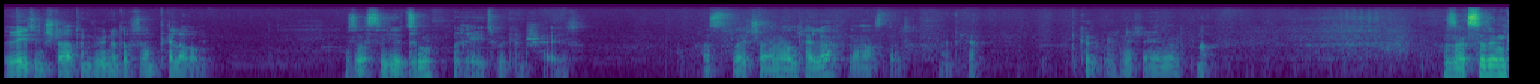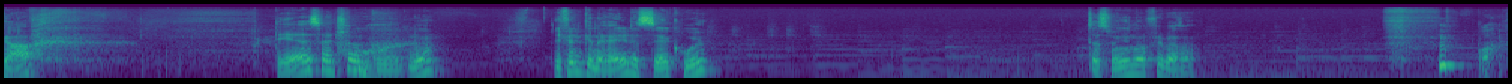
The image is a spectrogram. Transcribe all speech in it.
Racing-Start will nicht auf so einen Teller haben. Was sagst du hierzu? Rät's wohl keinen Scheiß. Hast du vielleicht schon einen am Teller? Na, hast nicht. Nicht klar. Könnte mich nicht erinnern. Na. Was sagst du dem Gab? Der ist halt schon gut, ne? Ich finde generell das sehr cool. Das finde ich noch viel besser. Boah.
